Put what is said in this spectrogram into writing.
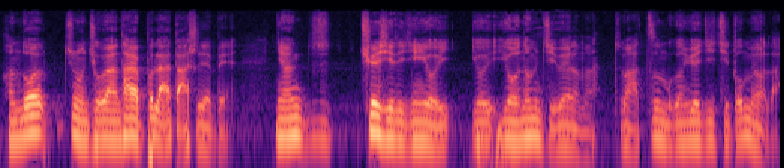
很多这种球员他也不来打世界杯。你看缺席的已经有有有那么几位了嘛，是吧？字母跟约基奇都没有来。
